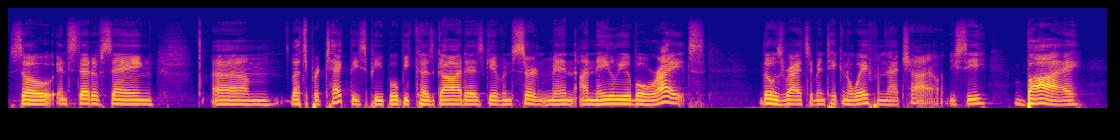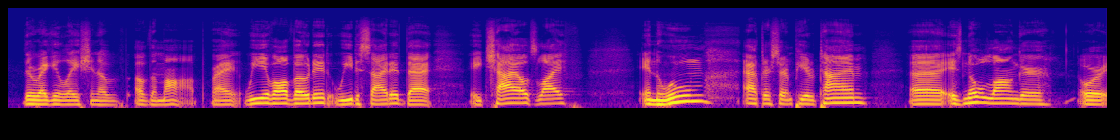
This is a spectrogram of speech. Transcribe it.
So instead of saying, um, let's protect these people because God has given certain men unalienable rights, those rights have been taken away from that child, you see, by the regulation of, of the mob, right? We have all voted. We decided that a child's life in the womb after a certain period of time uh, is no longer, or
